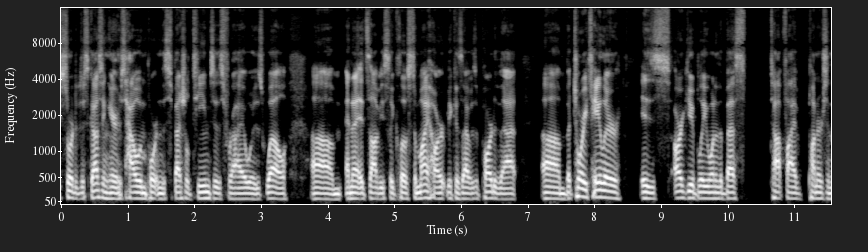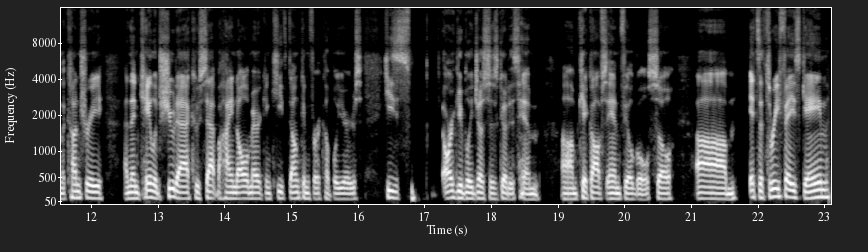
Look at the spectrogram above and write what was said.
sort of discussing here is how important the special teams is for Iowa as well. Um, and it's obviously close to my heart because I was a part of that. Um, but Tory Taylor is arguably one of the best top five punters in the country. And then Caleb Shudak, who sat behind All American Keith Duncan for a couple years, he's arguably just as good as him, um, kickoffs and field goals. So um, it's a three phase game.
